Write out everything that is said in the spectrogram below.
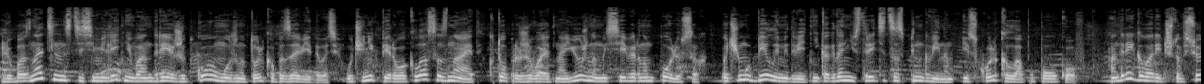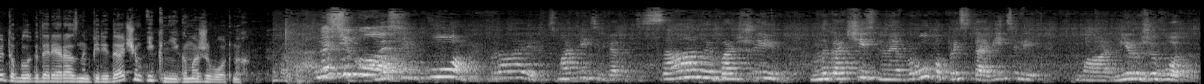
Любознательности семилетнего Андрея Житкова можно только позавидовать. Ученик первого класса знает, кто проживает на Южном и Северном полюсах, почему белый медведь никогда не встретится с пингвином и сколько лап у пауков. Андрей говорит, что все это благодаря разным передачам и книгам о животных. Насекомые. Насекомые, правильно. Смотрите, ребята, это самые большие, многочисленная группа представителей а, мира животных.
